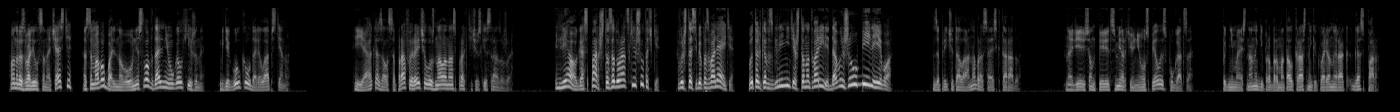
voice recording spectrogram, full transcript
Он развалился на части, а самого больного унесло в дальний угол хижины, где гулка ударила об стену. Я оказался прав, и Рэйчел узнала нас практически сразу же. «Лео, Гаспар, что за дурацкие шуточки? Вы что себе позволяете? Вы только взгляните, что натворили! Да вы же убили его!» Запричитала она, бросаясь к Тараду. «Надеюсь, он перед смертью не успел испугаться», Поднимаясь на ноги, пробормотал красный, как вареный рак, Гаспар.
